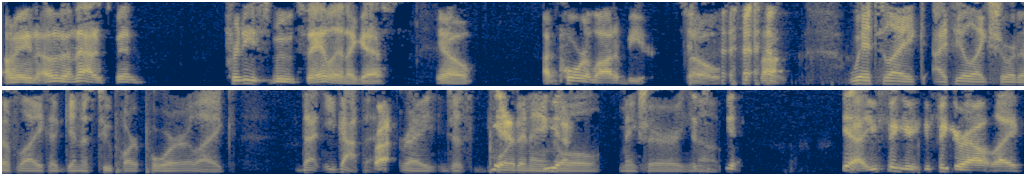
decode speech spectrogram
I mean, other than that, it's been pretty smooth sailing, I guess. You know, I pour a lot of beer. So it's not Which, like, I feel like short of like a Guinness two part pour, like that you got that Right. right. Just pour Yeah, at an angle, make sure you it's know. yeah. Yeah, you figure you figure out like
